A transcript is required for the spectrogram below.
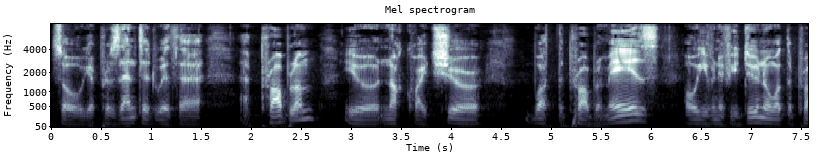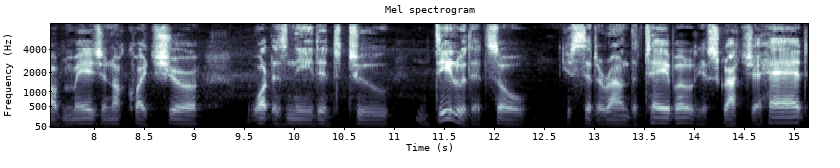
So you're presented with a, a problem, you're not quite sure what the problem is, or even if you do know what the problem is, you're not quite sure what is needed to deal with it. So you sit around the table, you scratch your head,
